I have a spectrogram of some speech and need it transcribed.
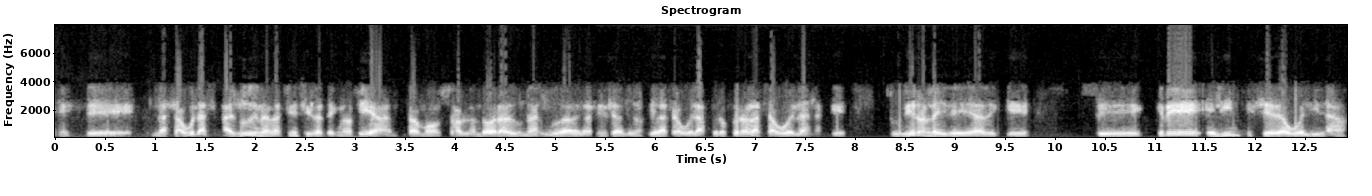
este, las abuelas ayuden a la ciencia y la tecnología. Estamos hablando ahora de una ayuda de la ciencia y la tecnología de las abuelas, pero fueron las abuelas las que tuvieron la idea de que se cree el índice de abuelidad.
